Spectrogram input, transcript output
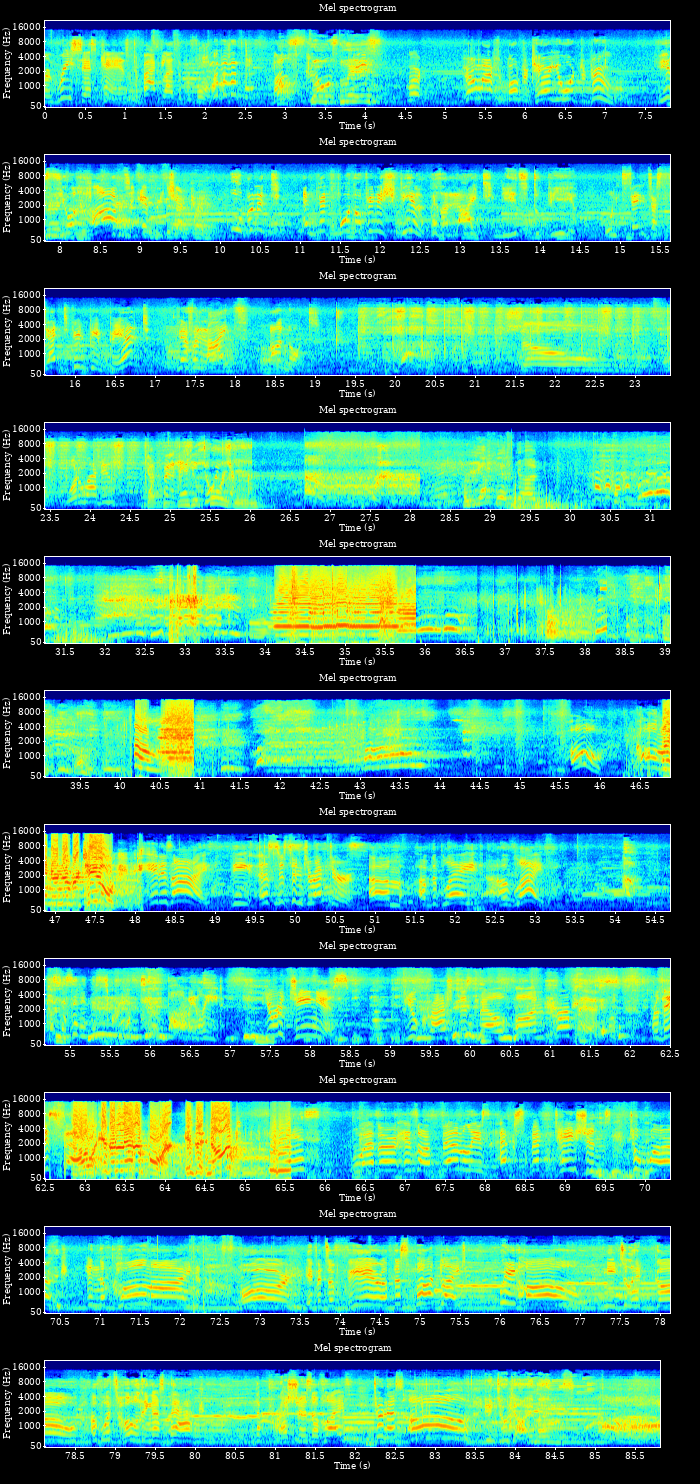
or in recess cans to backlight the performance. Mouth closed, please. But how am I supposed to tell you what to do? This is your heart, every check. Open it and let Photo Finish feel where the light needs to be. Und since the set will be built, where the lights are not. So, what do I do? Got the video poison. Hurry up, F gun. Oh, coal miner number two. It is I, the assistant director, um, of the play of life. Is it in the script? Follow my lead. You're a genius. You crashed this bell on purpose. For this bell is a metaphor, is it not? Expectations to work in the coal mine, or if it's a fear of the spotlight, we all need to let go of what's holding us back. The pressures of life turn us all into diamonds.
